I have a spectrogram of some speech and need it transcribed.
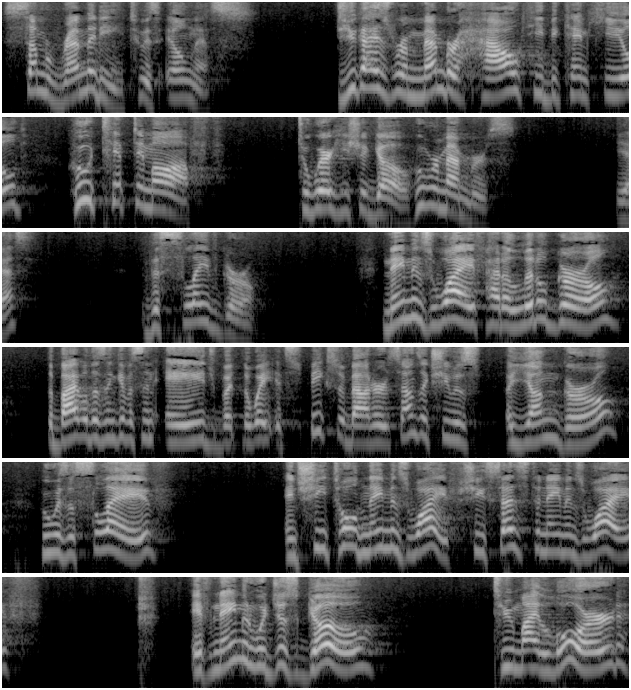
some remedy to his illness. Do you guys remember how he became healed? Who tipped him off to where he should go? Who remembers? Yes? The slave girl. Naaman's wife had a little girl. The Bible doesn't give us an age, but the way it speaks about her, it sounds like she was a young girl who was a slave. And she told Naaman's wife, she says to Naaman's wife, if Naaman would just go to my Lord,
